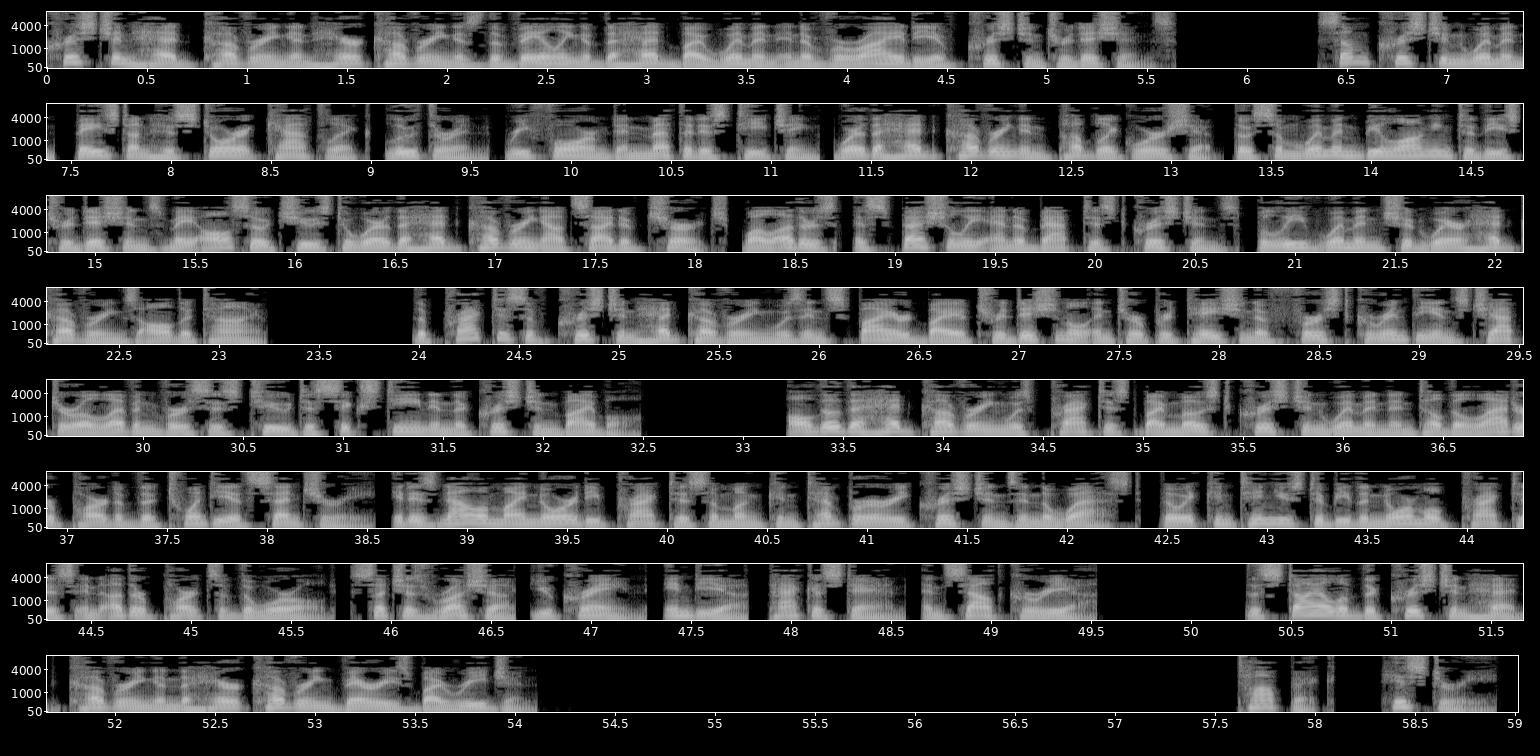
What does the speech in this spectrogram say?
Christian head covering and hair covering is the veiling of the head by women in a variety of Christian traditions. Some Christian women, based on historic Catholic, Lutheran, Reformed and Methodist teaching, wear the head covering in public worship though some women belonging to these traditions may also choose to wear the head covering outside of church, while others, especially Anabaptist Christians, believe women should wear head coverings all the time. The practice of Christian head covering was inspired by a traditional interpretation of 1 Corinthians chapter 11 verses 2 to 16 in the Christian Bible. Although the head covering was practiced by most Christian women until the latter part of the 20th century, it is now a minority practice among contemporary Christians in the West, though it continues to be the normal practice in other parts of the world, such as Russia, Ukraine, India, Pakistan, and South Korea. The style of the Christian head covering and the hair covering varies by region. History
